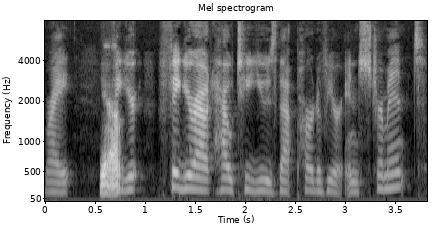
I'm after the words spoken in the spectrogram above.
right? Yeah. Figure, figure out how to use that part of your instrument.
